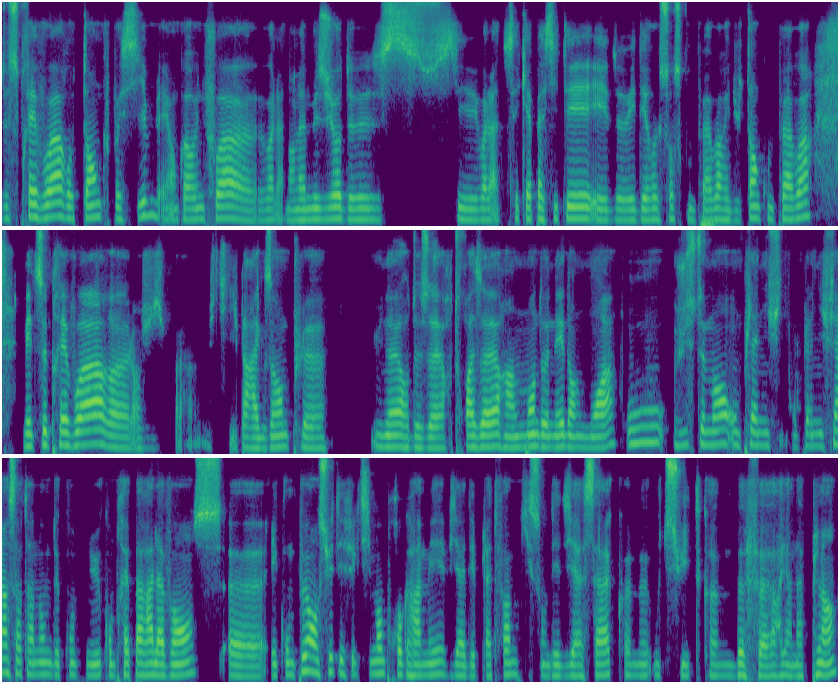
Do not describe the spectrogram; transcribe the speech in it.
de se prévoir autant que possible. Et encore une fois, euh, voilà, dans la mesure de ses, voilà, de ses capacités et, de, et des ressources qu'on peut avoir et du temps qu'on peut avoir, mais de se prévoir. Euh, alors, je, dis par exemple euh, une heure, deux heures, trois heures à un moment donné dans le mois, où justement on planifie. On planifie un certain nombre de contenus qu'on prépare à l'avance et qu'on peut ensuite effectivement programmer via des plateformes qui sont dédiées à ça, comme Outsuite, comme Buffer, il y en a plein,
